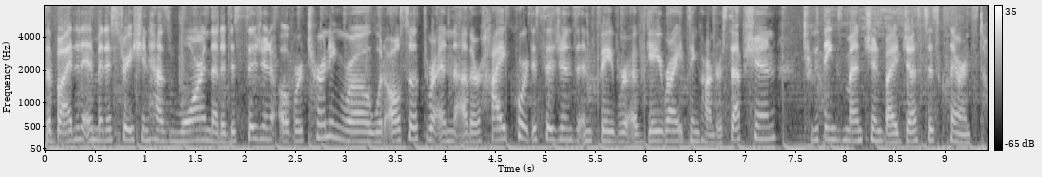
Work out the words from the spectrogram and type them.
The Biden administration has warned that a decision overturning Roe would also threaten other high court decisions in favor of gay rights and contraception, two things mentioned by Justice Clarence Thomas.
